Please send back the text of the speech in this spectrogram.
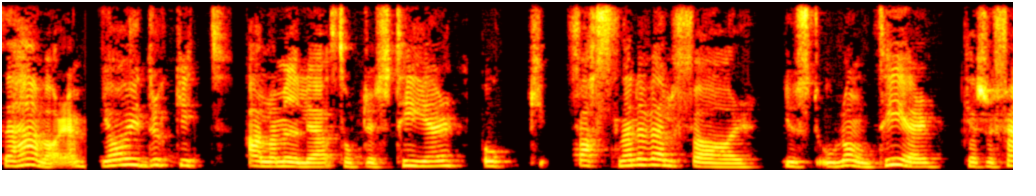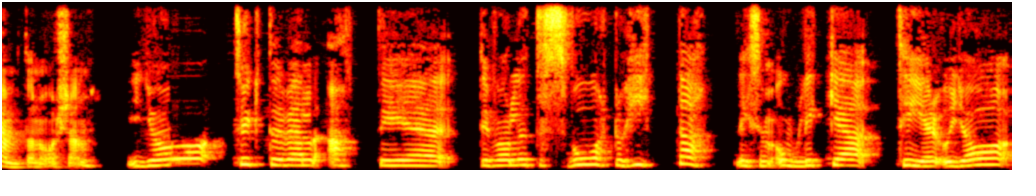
Så här var det. Jag har ju druckit alla möjliga sorters teer och fastnade väl för just oolong-teer kanske 15 år sedan. Jag tyckte väl att det, det var lite svårt att hitta liksom olika teer och jag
